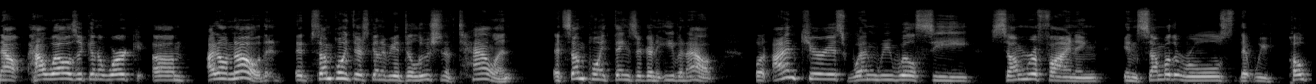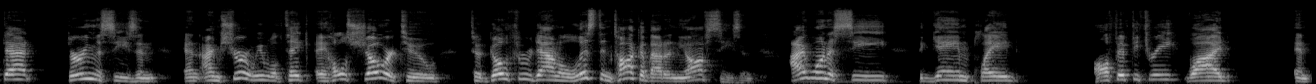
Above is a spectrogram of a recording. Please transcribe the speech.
Now, how well is it going to work? Um, I don't know. At some point, there's going to be a dilution of talent. At some point, things are going to even out. But I'm curious when we will see some refining in some of the rules that we've poked at during the season And I'm sure we will take a whole show or two to go through down a list and talk about in the offseason. I want to see the game played all 53 wide and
